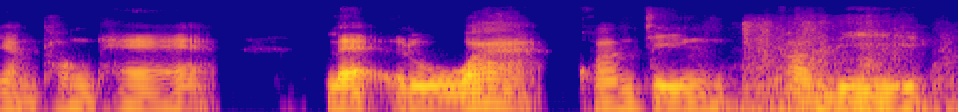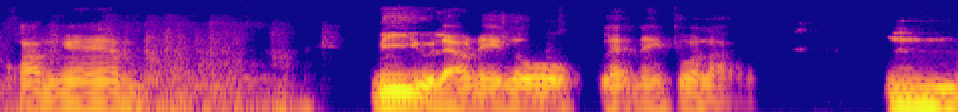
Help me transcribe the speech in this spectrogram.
อย่างท่องแท้ และรู้ว่าความจริง ความดี ความงาม มีอยู่แล้วในโลกและในตัวเราอืม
